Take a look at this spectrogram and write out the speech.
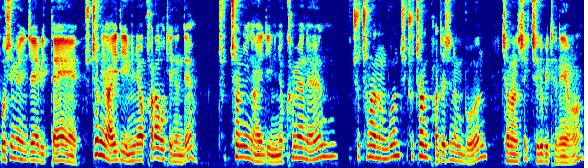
보시면 이제 밑에 추천인 아이디 입력하라고 되어 있는데요. 추천인 아이디 입력하면은 추천하는 분, 추천 받으시는 분 2,000원씩 지급이 되네요.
